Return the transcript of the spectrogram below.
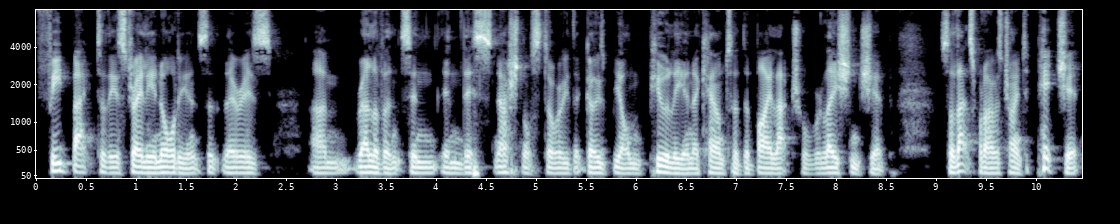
feedback to the Australian audience that there is um, relevance in, in this national story that goes beyond purely an account of the bilateral relationship. So that's what I was trying to pitch it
